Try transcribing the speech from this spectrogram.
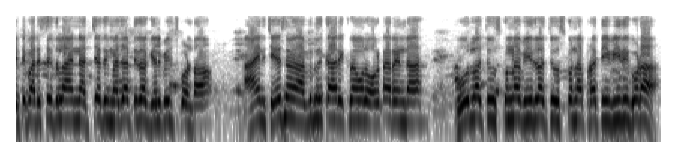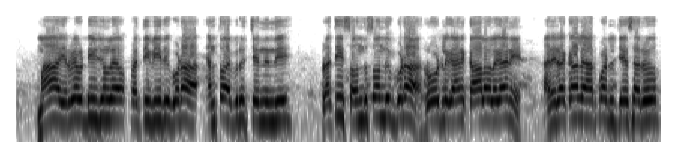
ఎట్టి పరిస్థితుల్లో ఆయన్ని అత్యధిక మెజార్టీతో గెలిపించుకుంటాం. ఆయన చేసిన అభివృద్ధి కార్యక్రమాలు ఒకటా రెండా? ఊర్లో చూసుకున్న వీధిలో చూసుకున్న ప్రతి వీధి కూడా మా ఇరవై ఒకటి డివిజన్లో ప్రతి వీధి కూడా ఎంతో అభివృద్ధి చెందింది. ప్రతి సందు సందుకు కూడా రోడ్లు కానీ కాలువలు కానీ అన్ని రకాల ఏర్పాట్లు చేశారు.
